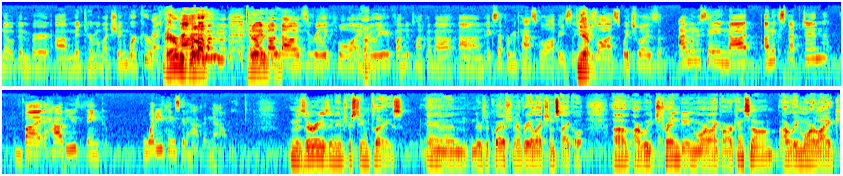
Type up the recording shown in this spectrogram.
November um, midterm election were correct. There we go. Um, and I thought go. that was really cool and really fun to talk about, um, except for McCaskill, obviously, yeah. she lost, which was, I want to say, not unexpected, but how do you think, what do you think is going to happen now? Missouri is an interesting place. And there's a question every election cycle of are we trending more like Arkansas? Are we more like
